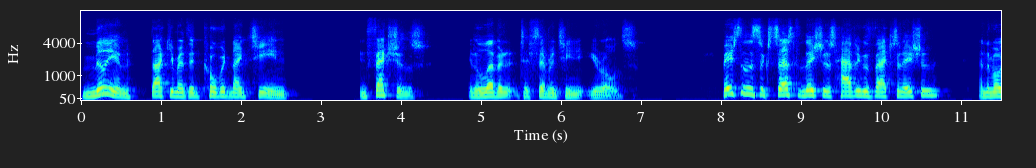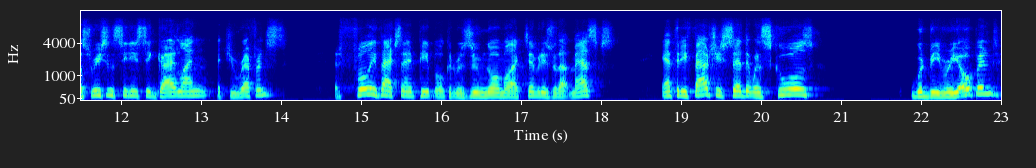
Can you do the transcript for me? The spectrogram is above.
million documented COVID 19 infections in 11 to 17 year olds. Based on the success the nation is having with vaccination and the most recent CDC guideline that you referenced, that fully vaccinated people could resume normal activities without masks, Anthony Fauci said that when schools would be reopened,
